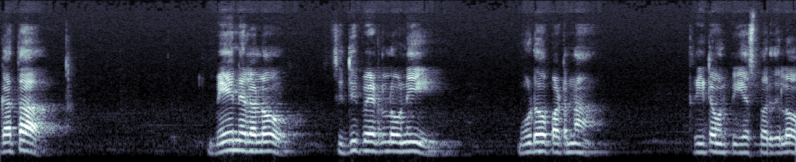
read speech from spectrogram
గత మే నెలలో సిద్దిపేటలోని మూడవ పట్టణ త్రీ టౌన్ పిఎస్ పరిధిలో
